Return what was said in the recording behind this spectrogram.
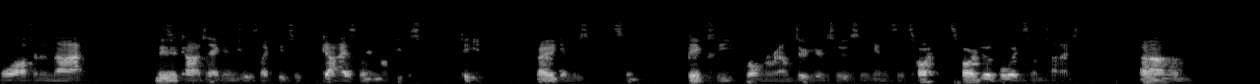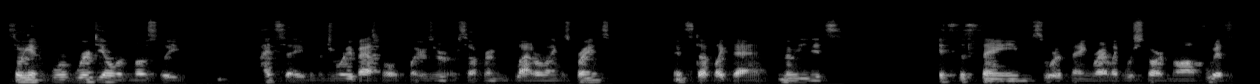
more often than not, these are contact injuries. Like these are guys landing on people's feet, right? Again, there's some big feet rolling around through here too. So again, it's, it's hard it's hard to avoid sometimes. Um, so again, we're we're dealing with mostly, I'd say, the majority of basketball players are, are suffering lateral ankle sprains and stuff like that. I mean, it's it's the same sort of thing, right? Like we're starting off with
